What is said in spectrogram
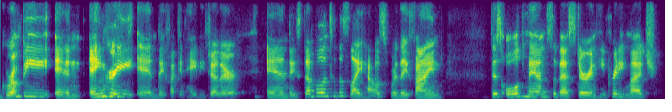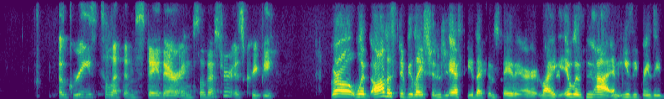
grumpy and angry, and they fucking hate each other. And they stumble into this lighthouse where they find this old man Sylvester, and he pretty much agrees to let them stay there, and Sylvester is creepy. Girl, with all the stipulations, yes, he let them stay there. Like it was not an easy breezy.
